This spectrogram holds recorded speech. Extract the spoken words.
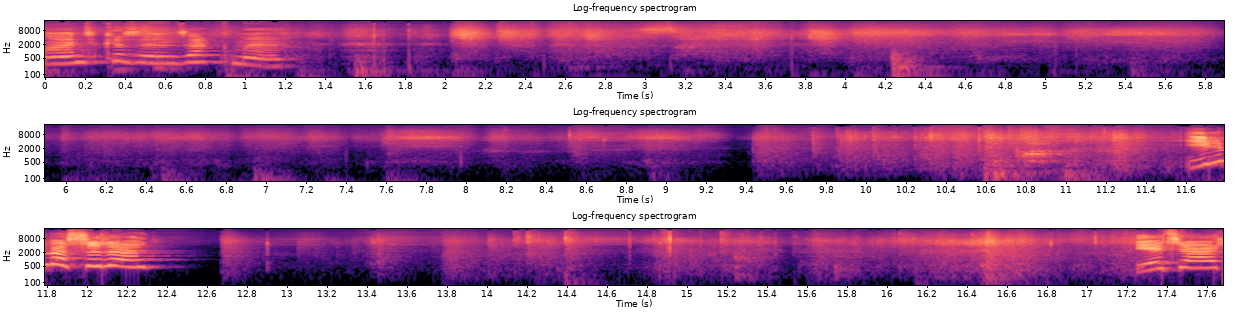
Mancı kazanacak mı? İlme süren. Yeter.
